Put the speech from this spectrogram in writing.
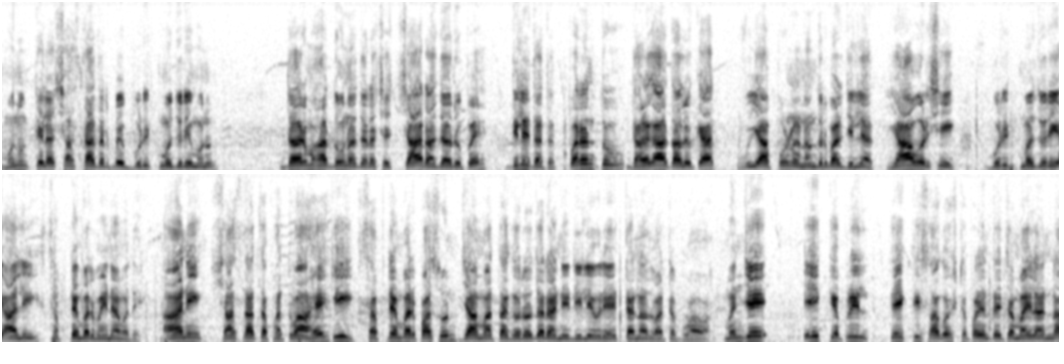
म्हणून तिला शासनातर्फे बुडीत मजुरी म्हणून दरमहा दोन हजार असे चार हजार रुपये दिले जातात. परंतु धळगाव तालुक्यात व या पूर्ण नंदुरबार जिल्ह्यात यावर्षी बुडीत मजुरी आली सप्टेंबर महिन्यामध्ये. आणि शासनाचा फतवा आहे की सप्टेंबरपासून ज्या माता गरोदर आणि डिलिव्हरी आहेत त्यांना वाटप व्हावा. म्हणजे एक एप्रिल ते एकतीस ऑगस्ट पर्यंतच्या महिलांना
